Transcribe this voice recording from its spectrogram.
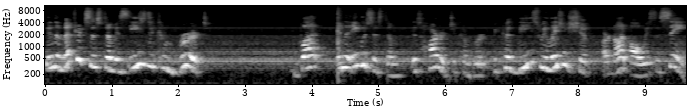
In the metric system, it's easy to convert, but in the English system, it's harder to convert because these relationships are not always the same.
